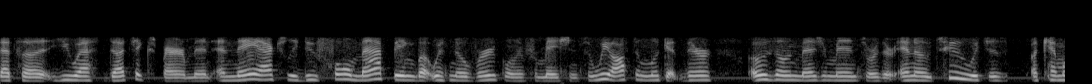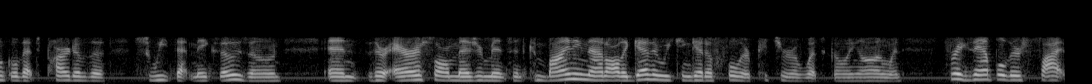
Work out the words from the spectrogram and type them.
that's a U.S. Dutch experiment, and they actually do full mapping but with no vertical information. So we often look at their ozone measurements or their NO2, which is a chemical that's part of the suite that makes ozone, and their aerosol measurements, and combining that all together, we can get a fuller picture of what's going on. When, for example, there's fi-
